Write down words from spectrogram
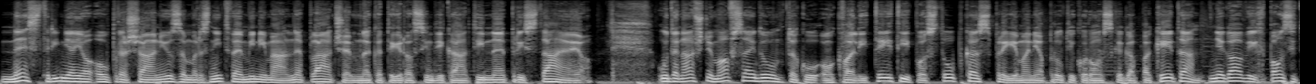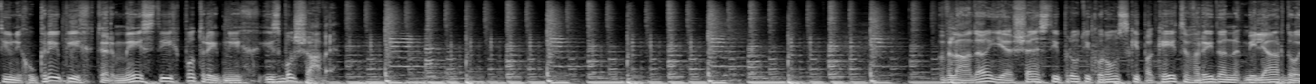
ne strinjajo o vprašanju zamrznitve minimalne plače, na katero sindikati ne pristajajo. V današnjem offsajdu tako o kvaliteti postopka sprejemanja protikoronskega paketa, njegovih pozitivnih ukrepih ter mestih potrebnih izboljšave. Vlada je šesti protikoronski paket vreden milijardo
